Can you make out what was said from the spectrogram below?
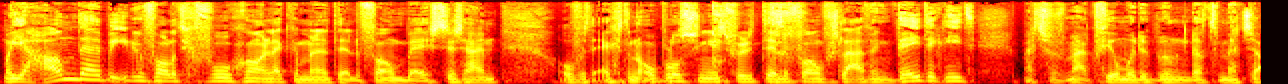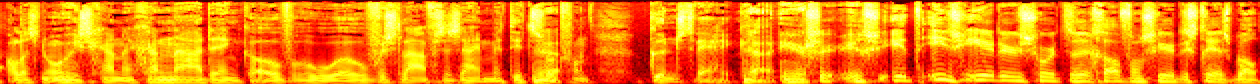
Maar je handen hebben in ieder geval het gevoel gewoon lekker met een telefoon bezig te zijn. Of het echt een oplossing is voor de telefoonverslaving, weet ik niet. Maar het is volgens mij ook veel meer de bedoeling dat we met z'n allen nog eens gaan, gaan nadenken over hoe, eh, hoe verslaafd ze zijn met dit soort van kunstwerk. Ja, eerst, is, het is eerder een soort eh, geavanceerde stressbal.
